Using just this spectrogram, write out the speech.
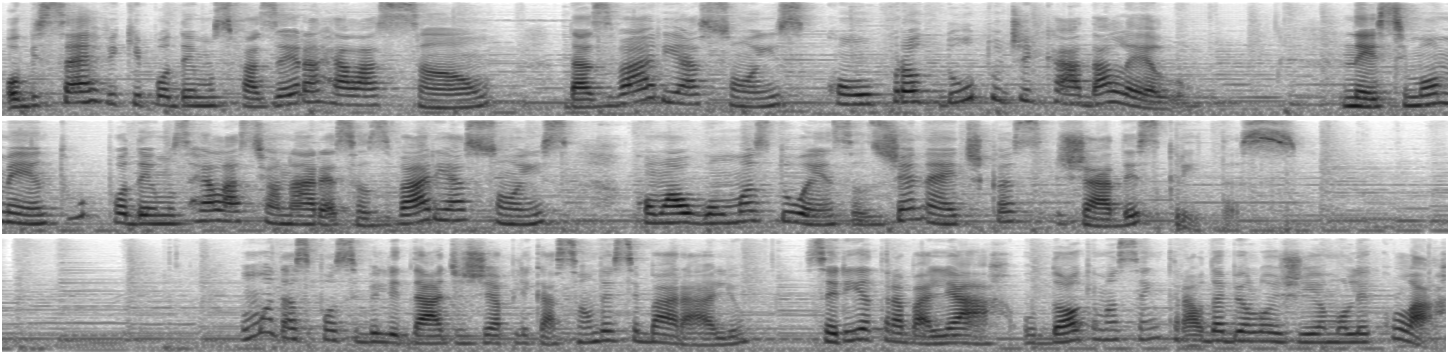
Observe que podemos fazer a relação das variações com o produto de cada alelo. Nesse momento, podemos relacionar essas variações com algumas doenças genéticas já descritas. Uma das possibilidades de aplicação desse baralho seria trabalhar o dogma central da biologia molecular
